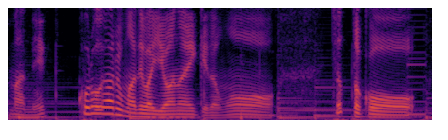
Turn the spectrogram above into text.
う、まあ寝っ転がるまでは言わないけども、ちょっとこう、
